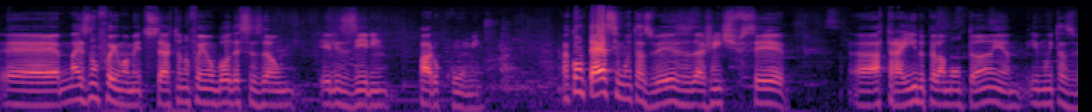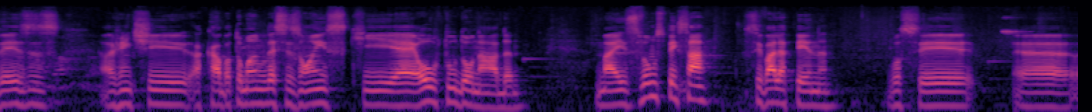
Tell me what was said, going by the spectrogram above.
é, mas não foi o momento certo, não foi uma boa decisão eles irem para o cume. Acontece muitas vezes a gente ser uh, atraído pela montanha e muitas vezes a gente acaba tomando decisões que é ou tudo ou nada. Mas vamos pensar se vale a pena você é,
